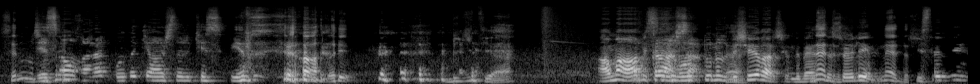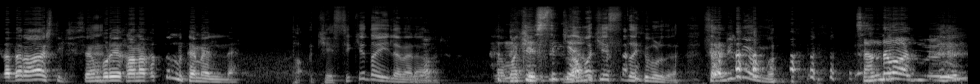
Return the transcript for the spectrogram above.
Sen unuttun. Ceza olarak buradaki ağaçları kesip yerine ya dayı. bir git ya. Ama abi sizin Arkadaşlar. unuttuğunuz bir Evet. şey var şimdi ben Nedir? size söyleyeyim. Nedir? İstediğin kadar ağaç dik. Sen He. buraya kan akıttın mı temeline? Ta- kestik ya dayıyla beraber. lama kestik ya. Lama kesti dayı burada. Sen bilmiyor musun? Sen de vardın böyle.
